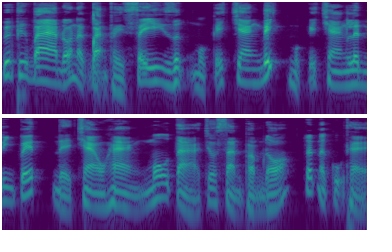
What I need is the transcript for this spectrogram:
Bước thứ ba đó là bạn phải xây dựng một cái trang đích, một cái trang landing page để chào hàng, mô tả cho sản phẩm đó rất là cụ thể.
